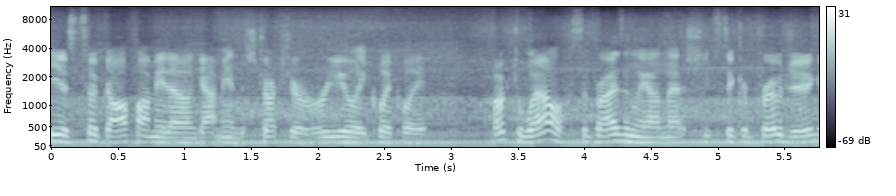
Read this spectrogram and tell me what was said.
He just took off on me though and got me in the structure really quickly. Hooked well, surprisingly, on that sheep sticker pro jig.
